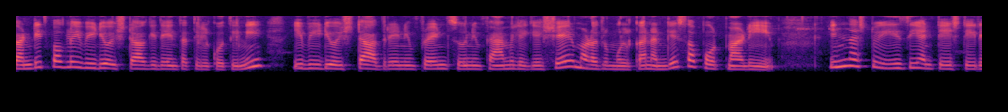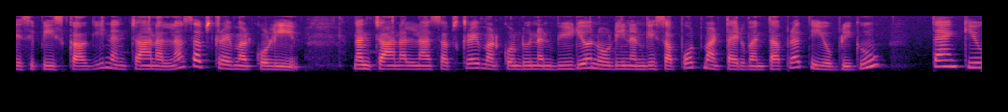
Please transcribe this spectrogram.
ಖಂಡಿತವಾಗ್ಲೂ ಈ ವಿಡಿಯೋ ಇಷ್ಟ ಆಗಿದೆ ಅಂತ ತಿಳ್ಕೊತೀನಿ. ಈ ವಿಡಿಯೋ ಇಷ್ಟ ಆದರೆ ನಿಮ್ಮ ಫ್ರೆಂಡ್ಸು, ನಿಮ್ಮ ಫ್ಯಾಮಿಲಿಗೆ ಶೇರ್ ಮಾಡೋದ್ರ ಮೂಲಕ ನನಗೆ ಸಪೋರ್ಟ್ ಮಾಡಿ. ಇನ್ನಷ್ಟು ಈಸಿ ಆ್ಯಂಡ್ ಟೇಸ್ಟಿ ರೆಸಿಪೀಸ್ಗಾಗಿ ನನ್ನ ಚಾನಲ್ನ ಸಬ್ಸ್ಕ್ರೈಬ್ ಮಾಡ್ಕೊಳ್ಳಿ. ನನ್ನ ಚಾನಲ್ನ ಸಬ್ಸ್ಕ್ರೈಬ್ ಮಾಡಿಕೊಂಡು ನನ್ನ ವಿಡಿಯೋ ನೋಡಿ ನನಗೆ ಸಪೋರ್ಟ್ ಮಾಡ್ತಾ ಇರುವಂಥ ಪ್ರತಿಯೊಬ್ಬರಿಗೂ ಥ್ಯಾಂಕ್ ಯು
